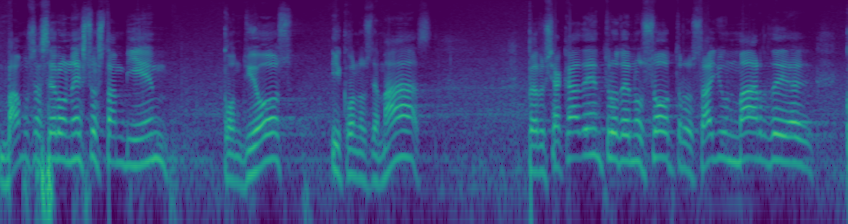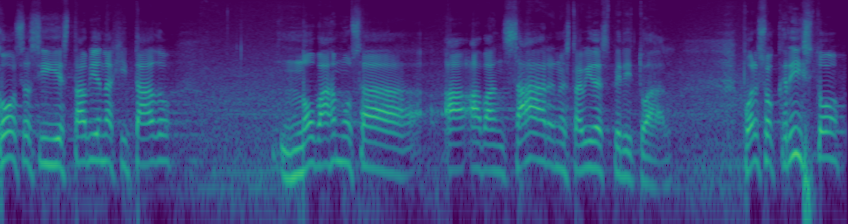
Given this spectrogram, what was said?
vamos a ser honestos también con Dios y con los demás. Pero si acá dentro de nosotros hay un mar de cosas y está bien agitado, no vamos a, avanzar en nuestra vida espiritual. Por eso Cristo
